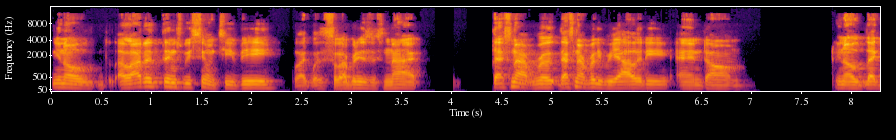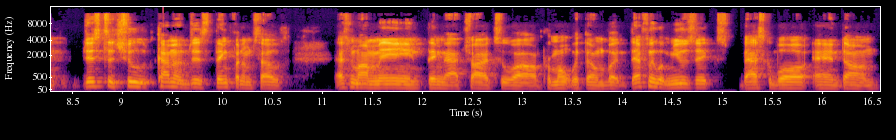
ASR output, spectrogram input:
you know, a lot of things we see on TV, like with celebrities, is not that's not real that's not really reality. And um, you know, like just to choose kind of just think for themselves. That's my main thing that I try to uh, promote with them. But definitely with music, basketball, and um,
